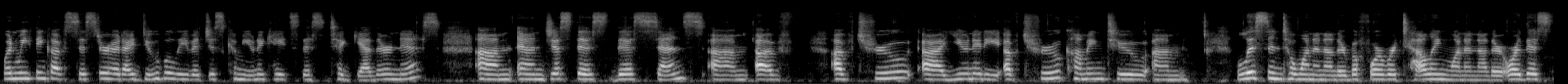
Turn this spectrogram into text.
when we think of sisterhood, I do believe it just communicates this togetherness um, and just this, this sense um, of, of true uh, unity, of true coming to um, listen to one another before we're telling one another, or this,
